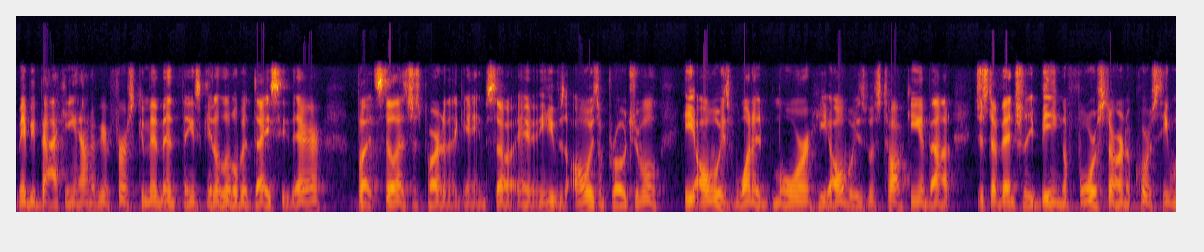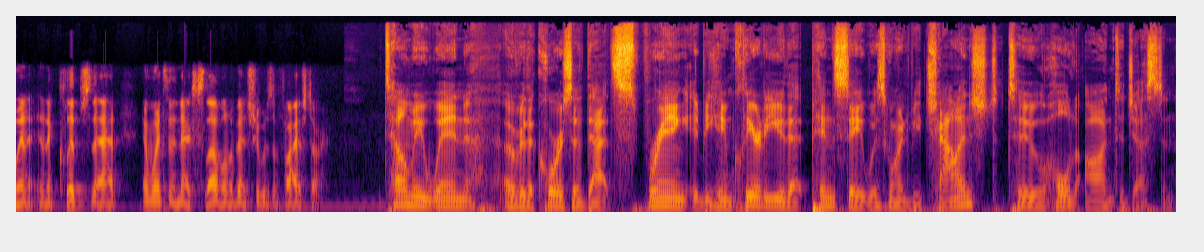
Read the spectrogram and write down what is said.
maybe backing out of your first commitment, things get a little bit dicey there. but still, that's just part of the game. So eh, he was always approachable. He always wanted more. He always was talking about just eventually being a four star. And of course, he went and eclipsed that and went to the next level and eventually was a five star. Tell me when, over the course of that spring, it became clear to you that Penn State was going to be challenged to hold on to Justin.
